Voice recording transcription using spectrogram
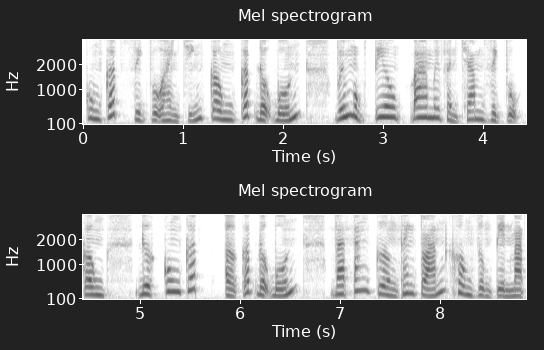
cung cấp dịch vụ hành chính công cấp độ 4 với mục tiêu 30% dịch vụ công được cung cấp ở cấp độ 4 và tăng cường thanh toán không dùng tiền mặt.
